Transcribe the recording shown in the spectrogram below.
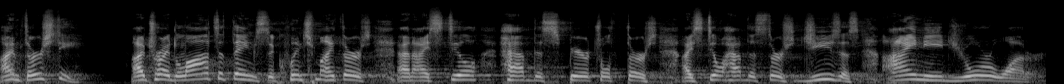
I'm thirsty. I've tried lots of things to quench my thirst, and I still have this spiritual thirst. I still have this thirst. Jesus, I need your water.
